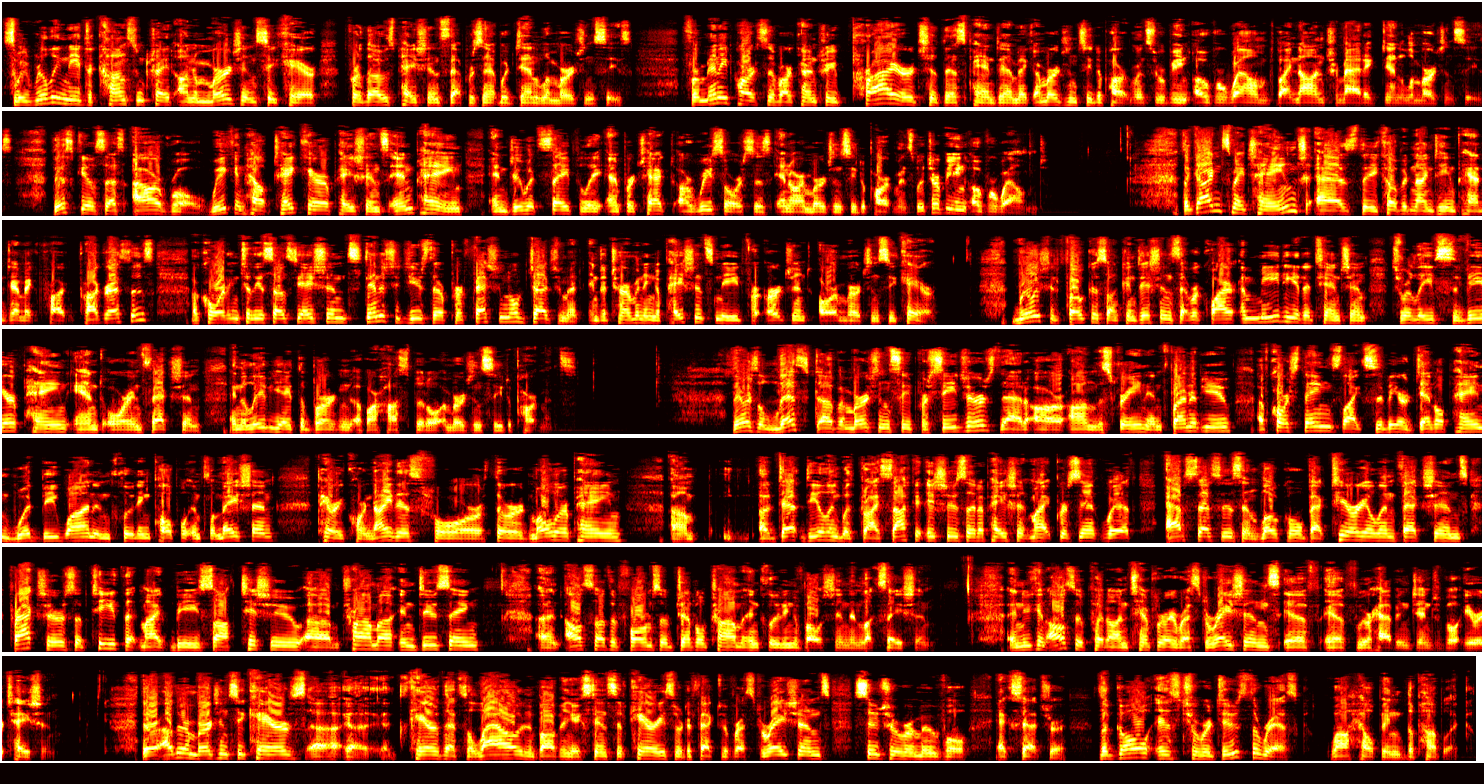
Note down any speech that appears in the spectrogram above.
So we really need to concentrate on emergency care for those patients that present with dental emergencies. For many parts of our country prior to this pandemic, emergency departments were being overwhelmed by non-traumatic dental emergencies. This gives us our role. We can help take care of patients in pain and do it safely and protect our resources in our emergency departments, which are being overwhelmed. The guidance may change as the COVID-19 pandemic progresses. According to the association, dentists should use their professional judgment in determining a patient's need for urgent or emergency care. Really should focus on conditions that require immediate attention to relieve severe pain and or infection and alleviate the burden of our hospital emergency departments. There is a list of emergency procedures that are on the screen in front of you. Of course, things like severe dental pain would be one, including pulpal inflammation, pericoronitis for third molar pain, um, de- dealing with dry socket issues that a patient might present with, abscesses and local bacterial infections, fractures of teeth that might be soft tissue um, trauma inducing, and also other forms of dental trauma, including avulsion and luxation. And you can also put on temporary restorations if, if we're having gingival irritation. There are other emergency cares, uh, uh, care that's allowed involving extensive caries or defective restorations, suture removal, etc. The goal is to reduce the risk while helping the public.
